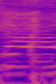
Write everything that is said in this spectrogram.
today.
